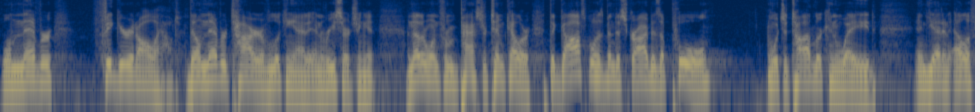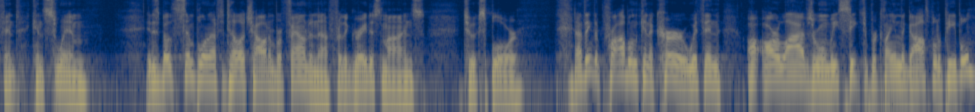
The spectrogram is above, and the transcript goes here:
will never figure it all out. They'll never tire of looking at it and researching it. Another one from Pastor Tim Keller the gospel has been described as a pool in which a toddler can wade, and yet an elephant can swim. It is both simple enough to tell a child and profound enough for the greatest minds to explore. And I think the problem can occur within our lives or when we seek to proclaim the gospel to people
